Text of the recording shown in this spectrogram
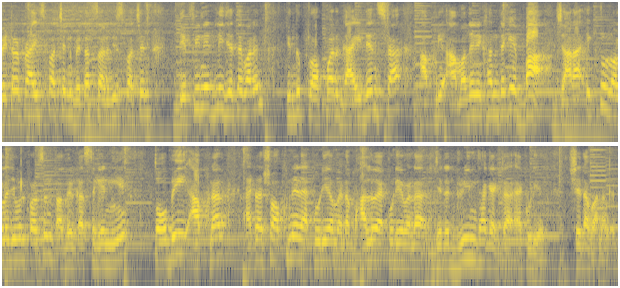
বেটার প্রাইস পাচ্ছেন বেটার সার্ভিস পাচ্ছেন ডেফিনেটলি যেতে পারেন। কিন্তু প্রপার গাইডেন্সটা আপনি আমাদের এখান থেকে বা যারা একটু নলেজেবল পার্সন তাদের কাছ থেকে নিয়ে তবেই আপনার একটা স্বপ্নের অ্যাকুরিয়াম, একটা ভালো অ্যাকুরিয়াম, একটা যেটা ড্রিম থাকে একটা অ্যাকুরিয়াম, সেটা বানাবেন।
